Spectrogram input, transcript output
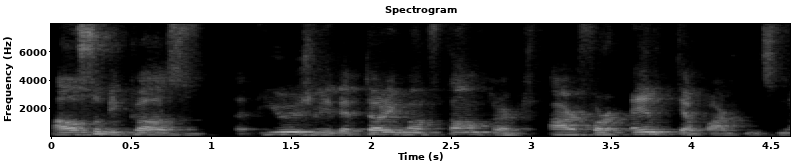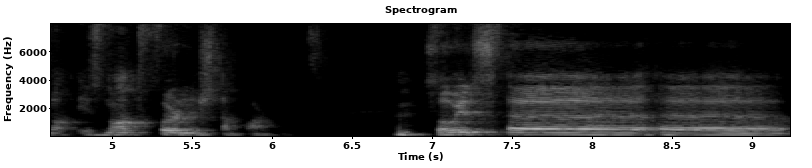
Also because usually the 30-month contract are for empty apartments not is not furnished apartments So it's uh, uh,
